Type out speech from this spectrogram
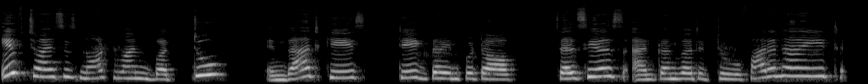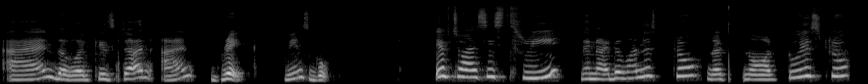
If choice is not 1 but 2 in that case take the input of Celsius and convert it to Fahrenheit and the work is done and break means go. If choice is 3, then either 1 is true, nor 2 is true.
